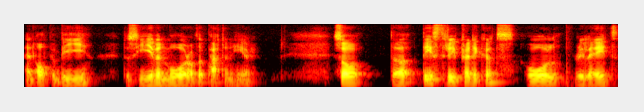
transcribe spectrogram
and op B to see even more of the pattern here. So the, these three predicates all relate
